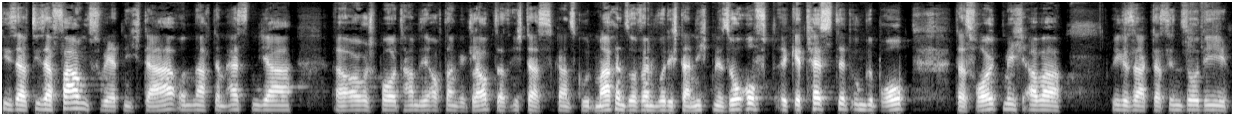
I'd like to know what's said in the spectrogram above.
dieser, dieser Erfahrungswert nicht da. Und nach dem ersten Jahr äh, Eurosport haben sie auch dann geglaubt, dass ich das ganz gut mache. Insofern wurde ich dann nicht mehr so oft äh, getestet und geprobt. Das freut mich. Aber wie gesagt, das sind so die,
